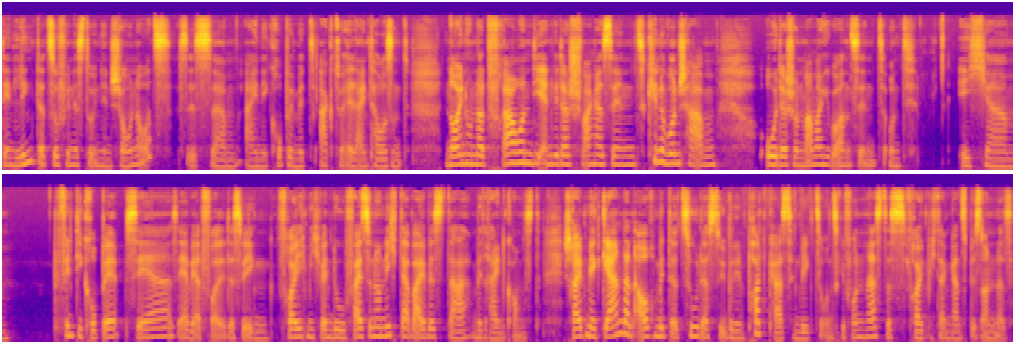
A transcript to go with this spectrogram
Den Link dazu findest du in den Show Notes. Es ist ähm, eine Gruppe mit aktuell 1900 Frauen, die entweder schwanger sind, Kinderwunsch haben oder schon Mama geworden sind. Und ich ähm, finde die Gruppe sehr, sehr wertvoll. Deswegen freue ich mich, wenn du, falls du noch nicht dabei bist, da mit reinkommst. Schreib mir gern dann auch mit dazu, dass du über den Podcast den Weg zu uns gefunden hast. Das freut mich dann ganz besonders.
